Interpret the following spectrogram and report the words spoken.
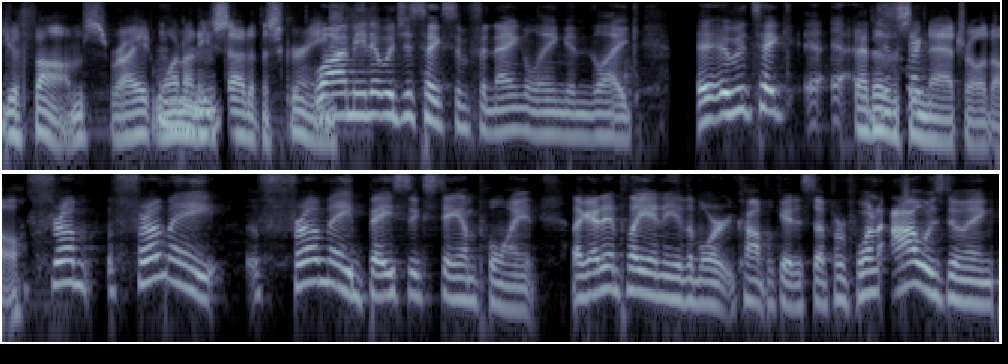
your thumbs, right? One on Mhm. each side of the screen. Well, I mean, it would just take some finagling and like it, would take uh, that doesn't seem like, natural at all. from from a from a basic standpoint like i didn't play any of the more complicated stuff but when i was doing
